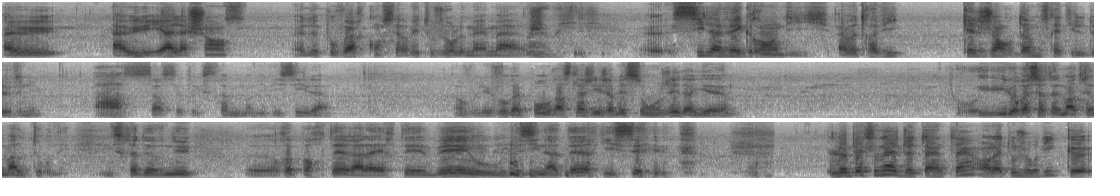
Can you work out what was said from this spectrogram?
a eu, a eu et a la chance euh, de pouvoir conserver toujours le même âge. Ah oui. Euh, S'il avait grandi, à votre avis, quel genre d'homme serait-il devenu? Ah, ça, c'est extrêmement difficile. Voulez-vous répondre à cela? J'y ai jamais songé d'ailleurs. Il aurait certainement très mal tourné. Il serait devenu euh, reporter à la RTB ou dessinateur, qui sait. Le personnage de Tintin, on a toujours dit que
